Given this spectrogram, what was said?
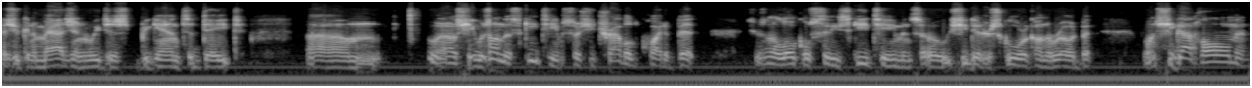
as you can imagine, we just began to date. Um, well, she was on the ski team, so she traveled quite a bit. She was on a local city ski team, and so she did her schoolwork on the road. But once she got home and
